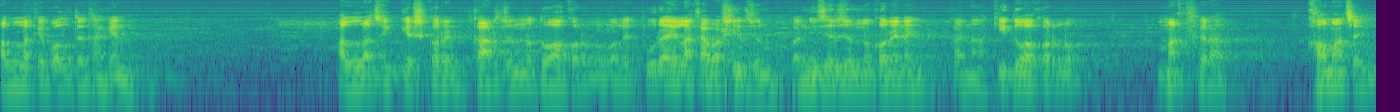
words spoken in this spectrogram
আল্লাহকে বলতে থাকেন, আল্লাহ জিজ্ঞেস করেন, কার জন্য দোয়া করল? বলে, পুরা এলাকাবাসীর জন্য। নিজের জন্য করে নাই। কয়, না, কি দোয়া করল? মাখ ফেরাত ক্ষমা চাইল।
